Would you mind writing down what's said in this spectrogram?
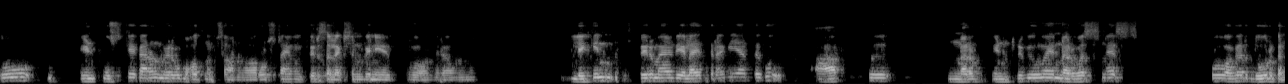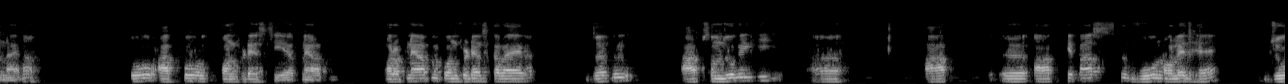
तो उसके कारण मेरे को बहुत नुकसान हुआ और उस टाइम फिर सिलेक्शन भी नहीं हुआ मेरा उनमें। लेकिन फिर मैं रियलाइज़ करा कि यार देखो, आप नर्व इंटरव्यू में नर्वसनेस को अगर दूर करना है ना तो आपको कॉन्फिडेंस चाहिए अपने आप में। और अपने आप में कॉन्फिडेंस कब आएगा? जब आप समझोगे कि आप आपके पास वो नॉलेज है जो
